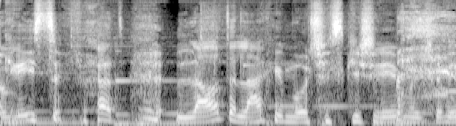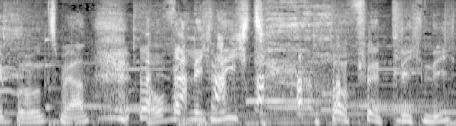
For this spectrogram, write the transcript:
Ähm, Christoph hat lauter Lach-Emojis geschrieben und schreibt bei uns mehr an. Hoffentlich nicht. Hoffentlich nicht.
